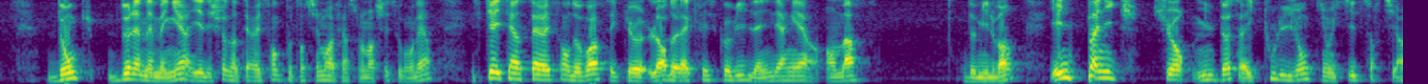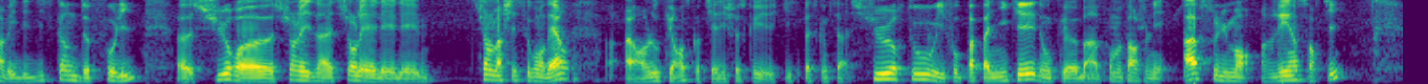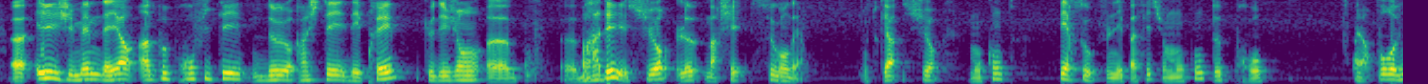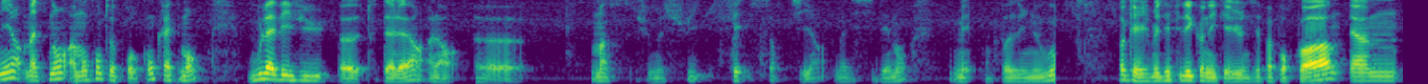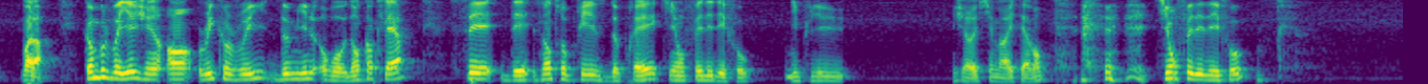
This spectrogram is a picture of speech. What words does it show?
Donc, de la même manière, il y a des choses intéressantes potentiellement à faire sur le marché secondaire. ce qui a été intéressant de voir, c'est que lors de la crise Covid l'année dernière, en mars 2020, il y a une panique sur Mintos avec tous les gens qui ont essayé de sortir avec des discounts de folie euh, sur, euh, le marché secondaire. Alors en l'occurrence, quand il y a des choses qui se passent comme ça, surtout il ne faut pas paniquer. Donc euh, bah, pour ma part, je n'ai absolument rien sorti. et j'ai même d'ailleurs un peu profité de racheter des prêts que des gens bradaient sur le marché secondaire. En tout cas sur mon compte perso. Je ne l'ai pas fait sur mon compte pro. Alors pour revenir maintenant à mon compte pro, concrètement, vous l'avez vu euh, tout à l'heure, alors euh, mince, je me suis fait sortir bah, décidément, mais on pose une nouveau. Ok, je m'étais fait déconnecter, je ne sais pas pourquoi. Euh, voilà, comme vous le voyez, j'ai en recovery 2000 euros. Donc en clair, c'est des entreprises de prêt qui ont fait des défauts, ni plus j'ai réussi à m'arrêter avant, qui ont fait des défauts.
